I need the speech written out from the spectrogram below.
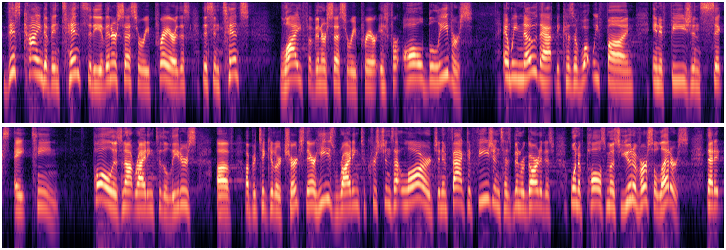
this kind of intensity of intercessory prayer, this, this intense life of intercessory prayer, is for all believers. And we know that because of what we find in Ephesians 6 18. Paul is not writing to the leaders of a particular church there. He's writing to Christians at large. And in fact, Ephesians has been regarded as one of Paul's most universal letters, that it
